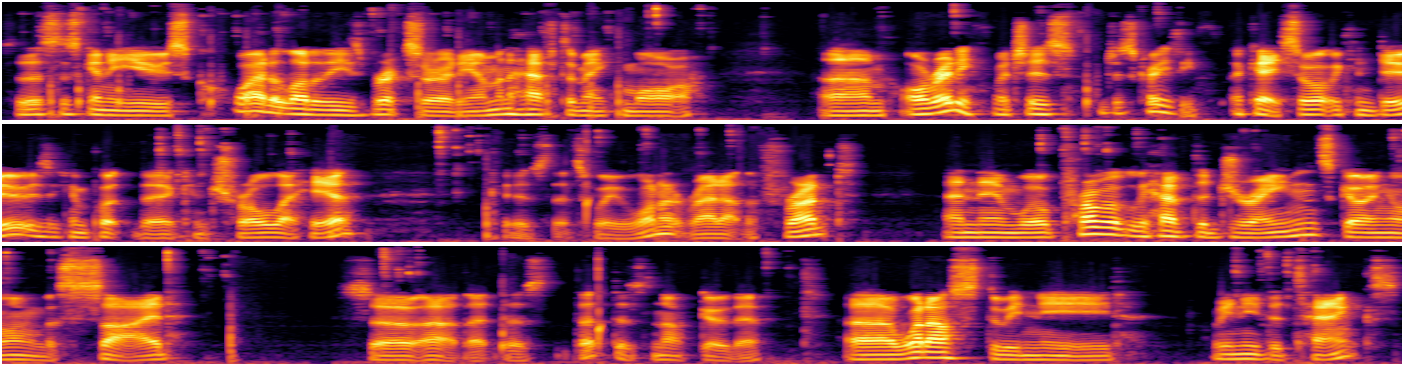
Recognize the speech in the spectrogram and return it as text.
So this is going to use quite a lot of these bricks already. I'm going to have to make more um, already, which is which is crazy. Okay, so what we can do is we can put the controller here because that's where we want it, right out the front. And then we'll probably have the drains going along the side. So uh, that does that does not go there. Uh, what else do we need? We need the tanks.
